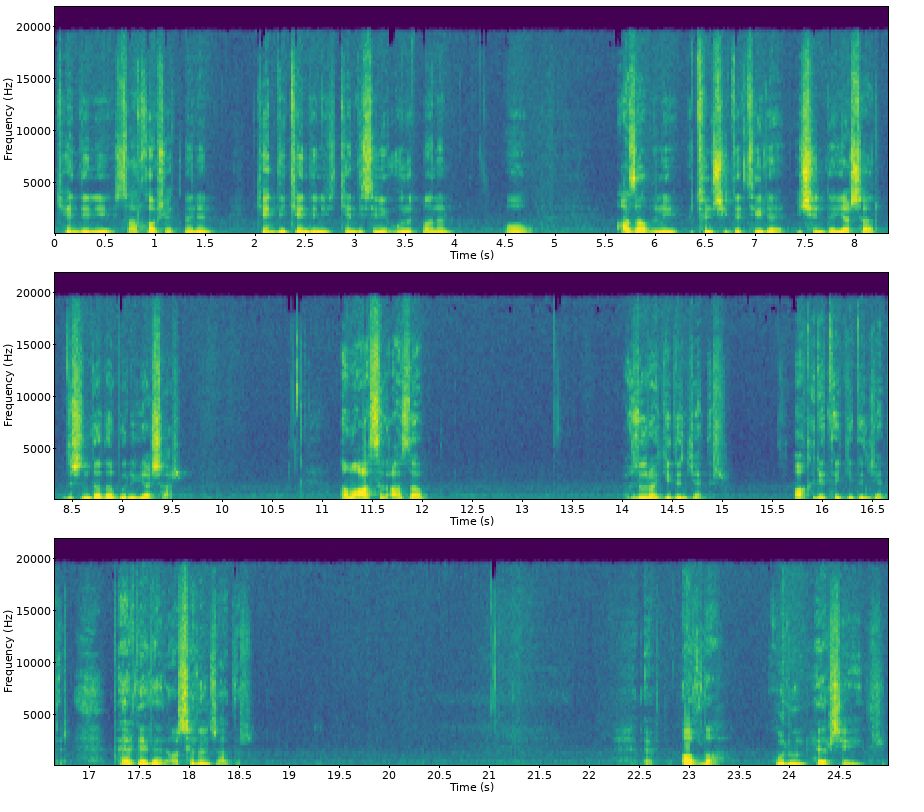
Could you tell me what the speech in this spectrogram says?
kendini sarhoş etmenin, kendi kendini kendisini unutmanın o azabını bütün şiddetiyle içinde yaşar, dışında da bunu yaşar. Ama asıl azap huzura gidincedir. Ahirete gidincedir. Perdeler açılıncadır. Evet, Allah kulun her şeyidir.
